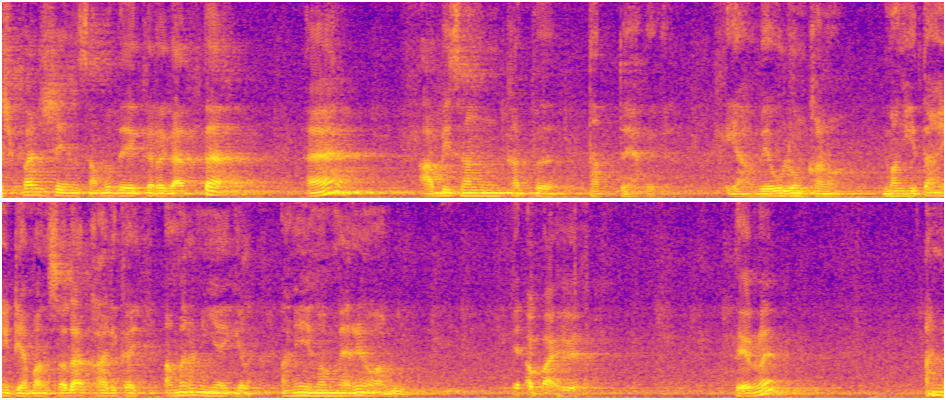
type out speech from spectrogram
ස්පර්ශයෙන් සමුදය කරගත්ත ඈ? අபிසංකත තත්වයක එයා වෙවුලුම් කනවා. මං හිතා හිටියා මං සදාකාලිකයි අමරණීයයි කියලා. අනේ මං මැරෙනවලු. එයා බය වෙනවා. තේරුණේ? අන්න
